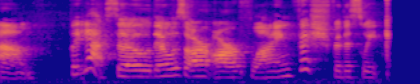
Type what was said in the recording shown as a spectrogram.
Um, but yeah, so those are our flying fish for this week.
